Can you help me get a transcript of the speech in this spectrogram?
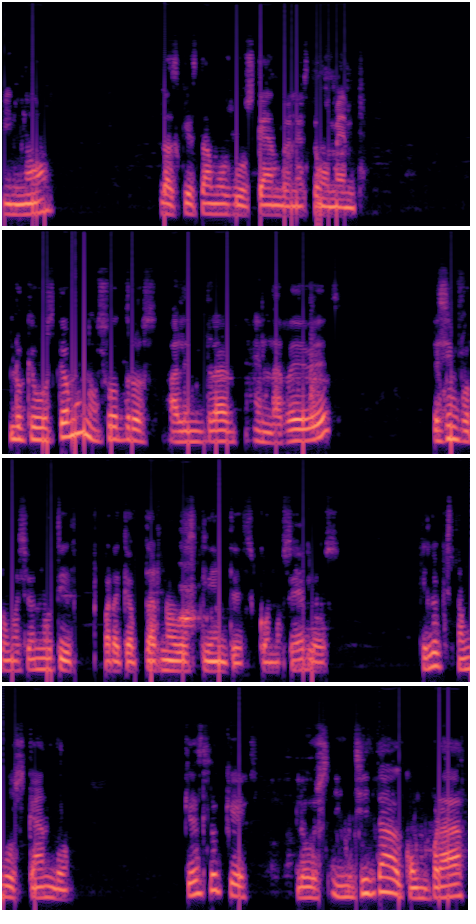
y no las que estamos buscando en este momento. Lo que buscamos nosotros al entrar en las redes es información útil para captar nuevos clientes, conocerlos, qué es lo que están buscando, qué es lo que los incita a comprar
